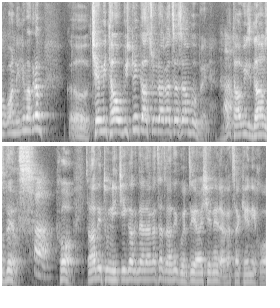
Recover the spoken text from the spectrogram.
მოყვანილი, მაგრამ ჩემი თაობისთვის კაცო რაღაცას ამბობენ. ხო თავის გამსდელს. ხო. ხო, წადი თუ ნიჭი გაგდა რაღაცა, წადი გვერდზე აშენე რაღაცა ქენი ხო,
